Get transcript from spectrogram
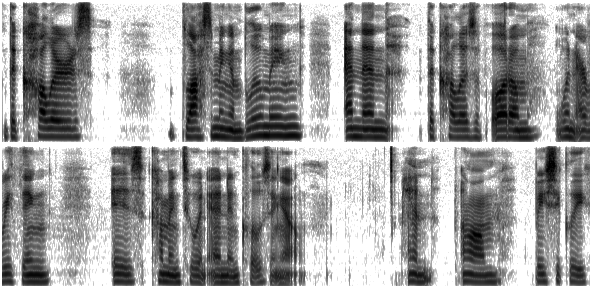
The colors blossoming and blooming and then the colors of autumn when everything is coming to an end and closing out. And um, basically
